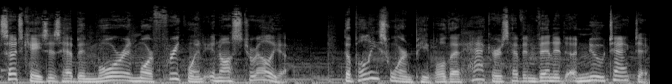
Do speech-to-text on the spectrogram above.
Such cases have been more and more frequent in Australia. The police warn people that hackers have invented a new tactic.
